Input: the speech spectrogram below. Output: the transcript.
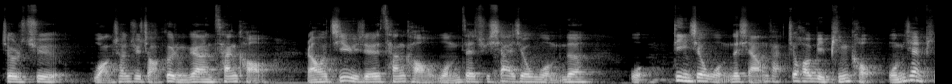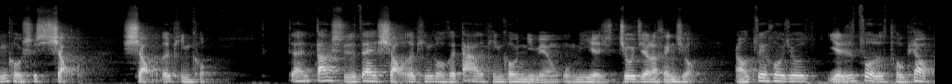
就是去网上去找各种各样的参考，然后基于这些参考，我们再去下一些我们的我定一些我们的想法，就好比瓶口，我们现在瓶口是小小的瓶口。但当时在小的瓶口和大的瓶口里面，我们也是纠结了很久，然后最后就也是做了投票。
